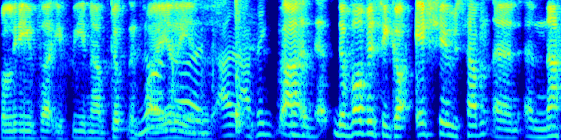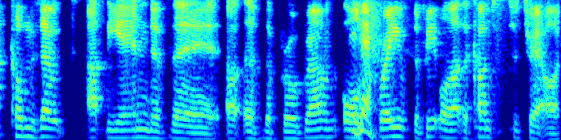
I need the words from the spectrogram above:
believe that you've been abducted No, by aliens. I, I think Uh, of- they've obviously got issues, haven't they? And, and that comes out at the end of the uh, of the program. All Yeah. three of the people that they concentrate on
